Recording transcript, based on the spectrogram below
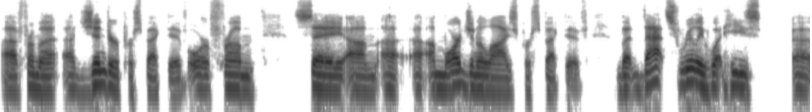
uh, from a, a, gender perspective or from, say, um, a, a, marginalized perspective. But that's really what he's uh,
